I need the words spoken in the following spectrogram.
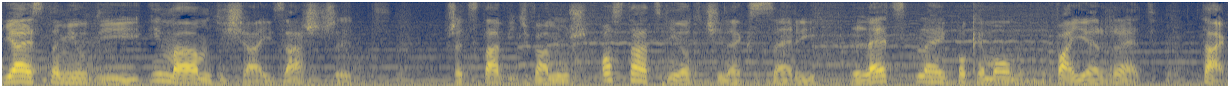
ja jestem Yudi i mam dzisiaj zaszczyt przedstawić wam już ostatni odcinek z serii Let's Play Pokémon Fire Red. Tak,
